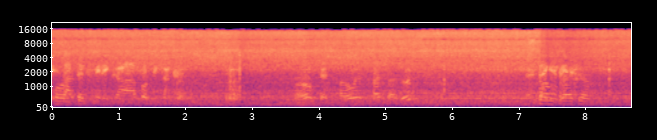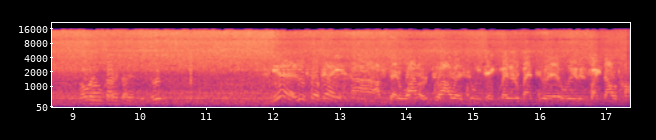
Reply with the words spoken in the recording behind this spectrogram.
we Four started filling uh, 40 tanks. Okay. Is pressure? Good? strong Again, pressure. Pressure? pressure. Good? Yeah, looks okay. Uh, after one or two hours, we take measurement. Uh, we will find out how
